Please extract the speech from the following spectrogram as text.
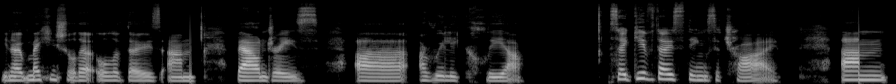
you know, making sure that all of those um, boundaries uh, are really clear. So give those things a try. Um,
